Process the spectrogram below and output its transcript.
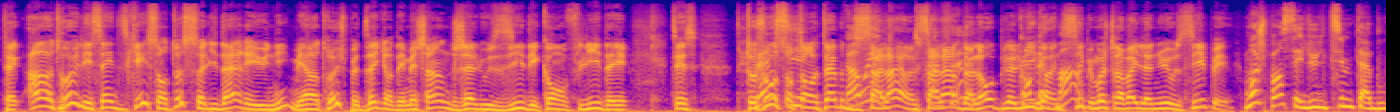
Fait que, entre eux, les syndiqués ils sont tous solidaires et unis, mais entre eux, je peux te dire qu'ils ont des méchantes jalousies, des conflits, des... Toujours sur ton thème Ah du oui, salaire, le salaire de l'autre, puis là, lui, il gagne ici, puis moi, je travaille la nuit aussi, puis... Moi, je pense que c'est l'ultime tabou.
